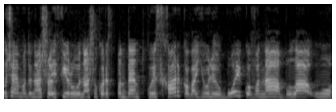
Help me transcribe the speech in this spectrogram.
Долучаємо до нашого ефіру нашу кореспондентку із Харкова Юлію Бойко. Вона була у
